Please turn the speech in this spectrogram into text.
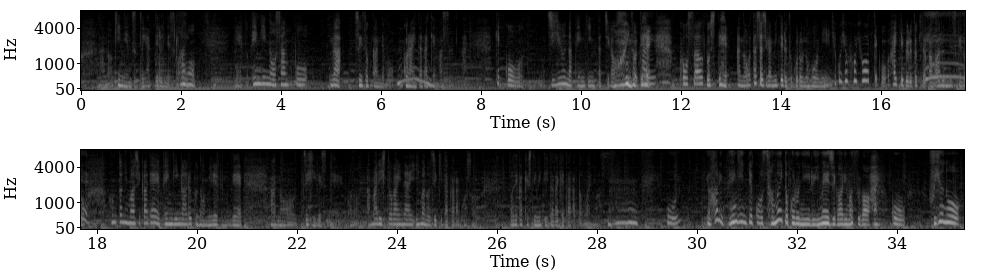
あの近年ずっとやってるんですけども、えー、とペンギンのお散歩が水族館でもご覧いただけます。はい。結構自由なペンギンたちが多いので、はい。コースアウトしてあの私たちが見てるところの方にひょこひょこひょってこう入ってくる時とかもあるんですけど、えー本当に間近でペンギンが歩くのを見れるのであのぜひですねこのあまり人がいない今の時期だからこそお出かけしてみていただけたらと思います。うん。こうやはりペンギンってこう寒いところにいるイメージがありますが、はい、こう冬の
